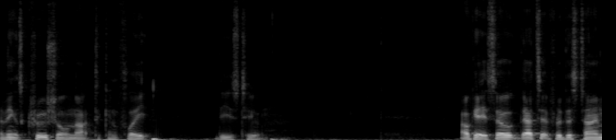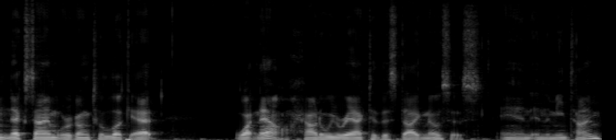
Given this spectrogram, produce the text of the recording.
I think it's crucial not to conflate these two. Okay, so that's it for this time. Next time, we're going to look at what now? How do we react to this diagnosis? And in the meantime,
